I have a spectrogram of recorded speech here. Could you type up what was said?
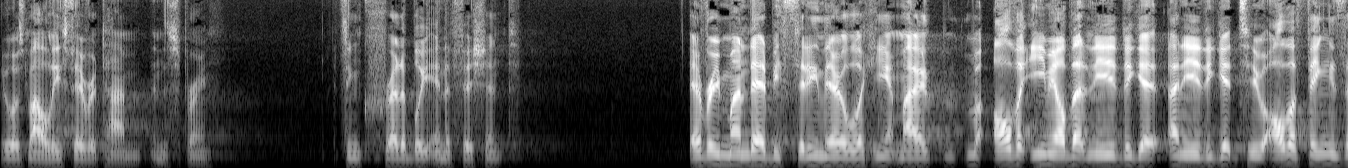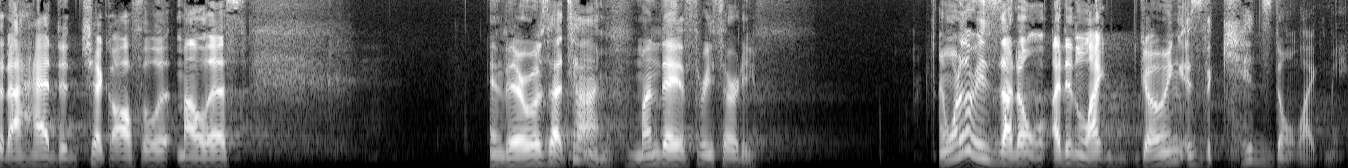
it was my least favorite time in the spring. It's incredibly inefficient. Every Monday, I'd be sitting there looking at my all the email that I needed to get I needed to get to, all the things that I had to check off my list. And there was that time, Monday at 3:30. And one of the reasons I don't I didn't like going is the kids don't like me.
